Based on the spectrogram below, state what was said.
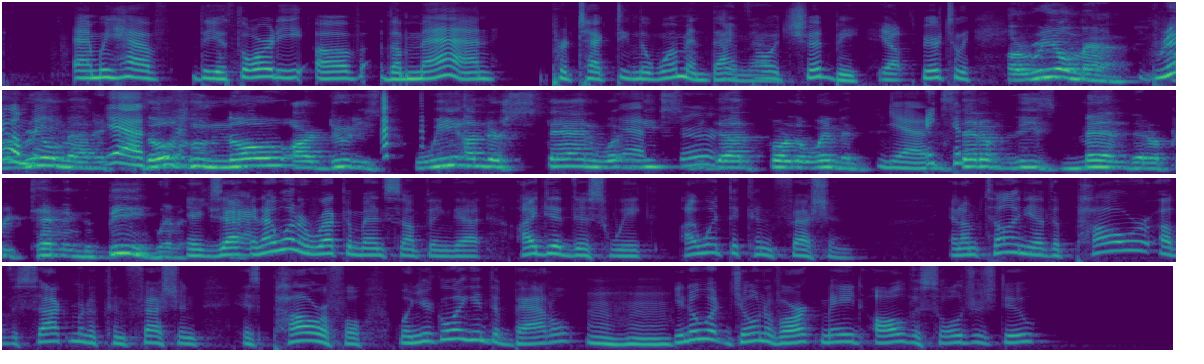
and we have the authority of the man protecting the woman. That's how it should be. Yep. Spiritually. a real man. Real a real man, man. yes. Those who know our duties. We understand what Yes, needs to be done for the women. Yes. Instead of these men that are pretending to be women. Exactly. And I want to recommend something that I did this week. I went to confession. And I'm telling you, the power of the sacrament of confession is powerful. When you're going into battle, mm-hmm. you know what Joan of Arc made all the soldiers do?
